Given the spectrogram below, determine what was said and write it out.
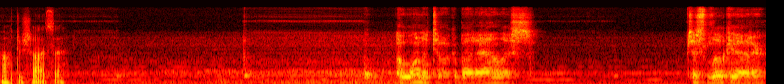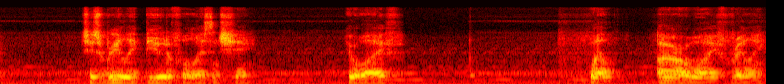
Ach du Scheiße. I want to talk about Alice. Just look at her. She's really beautiful, isn't she? Your wife. Well, our wife, really.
